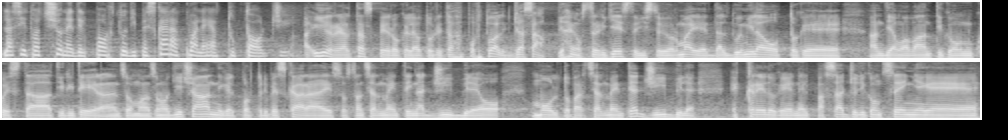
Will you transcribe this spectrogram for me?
la situazione del porto di Pescara qual è a tutt'oggi? Io in realtà spero che l'autorità portuale già sappia le nostre richieste visto che ormai è dal 2008 che andiamo avanti con questa tiritera, insomma sono dieci anni che il porto di Pescara è sostanzialmente inagibile agibile o molto parzialmente agibile e credo che nel passaggio di consegne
